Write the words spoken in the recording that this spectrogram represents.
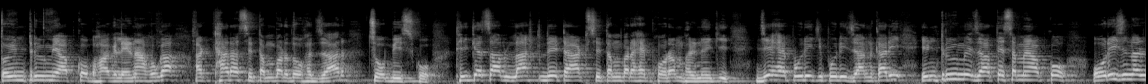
तो इंटरव्यू में आपको भाग लेना होगा 18 सितंबर 2024 को। ठीक है साहब? लास्ट डेट 8 सितंबर है फॉर्म भरने की। ये है पूरी की पूरी जानकारी। इंटरव्यू में जाते समय आपको ओरिजिनल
